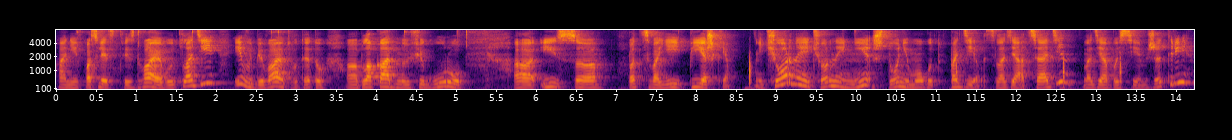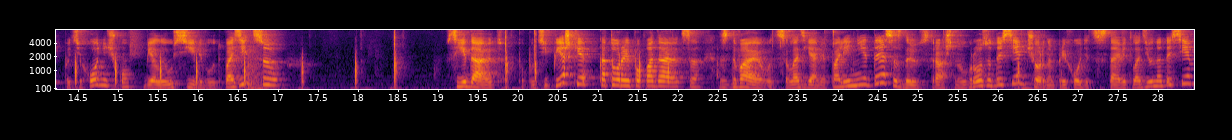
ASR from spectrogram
Они впоследствии сдваивают ладьи и выбивают вот эту а, блокадную фигуру а, из а, под своей пешки. И черные, черные ничто не могут поделать. Ладья c1, ладья b7, g3, потихонечку белые усиливают позицию – съедают по пути пешки, которые попадаются, сдваиваются ладьями по линии D, создают страшную угрозу D7, черным приходится ставить ладью на D7,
